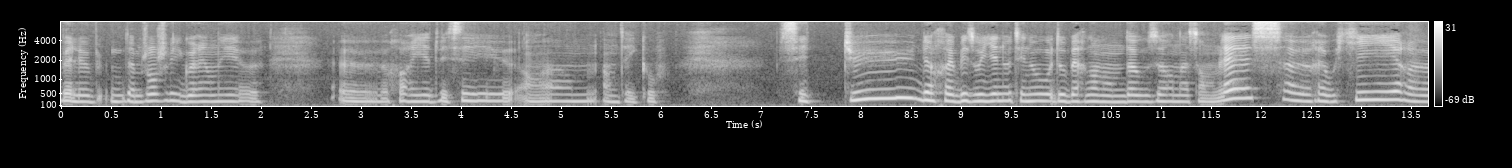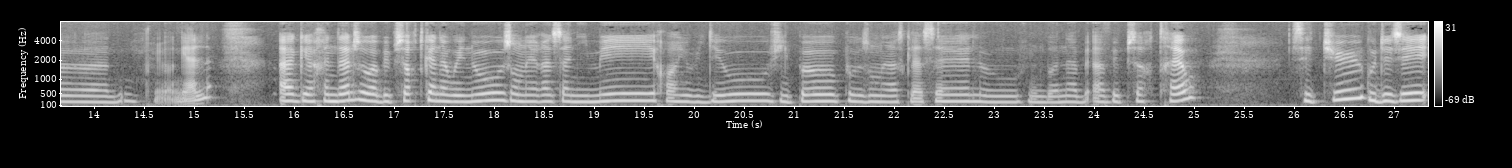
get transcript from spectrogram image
Vel euh, dam jonge ve euh, euh, c'hoariet vese euh, an, an taiko. C'est d'oc'h bezoien noteno d'obergant an daouzor na samles, euh, reohir, euh, gal. Hag ar c'hendal zo a bep sort animé, c'hoario vidéo, J-pop, zon eras klasel, ou bonne a, bep sort treo. Setu, goudeze,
